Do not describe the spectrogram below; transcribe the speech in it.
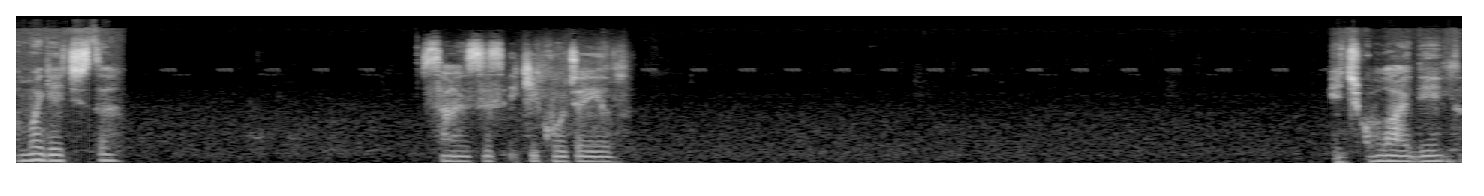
Ama geçti. Sensiz iki koca yıl. Hiç kolay değildi.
